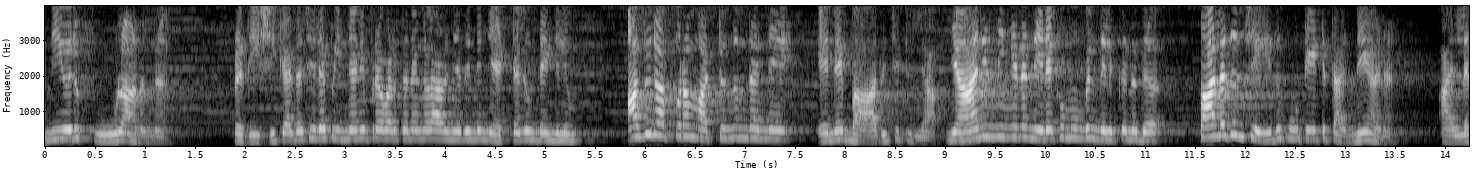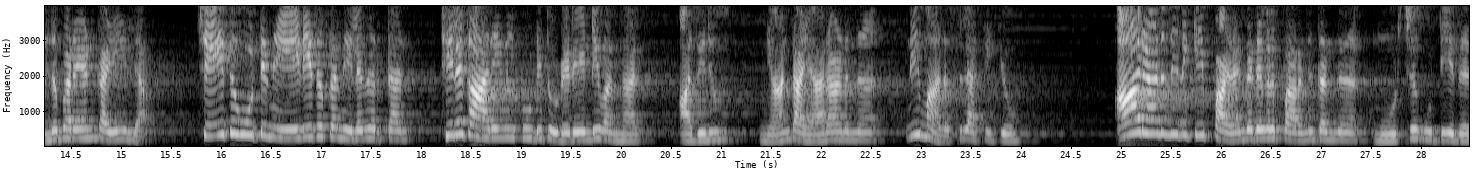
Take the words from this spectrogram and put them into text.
നീ ഒരു ഫൂളാണെന്ന് പ്രതീക്ഷിക്കാത്ത ചില പിന്നണി പ്രവർത്തനങ്ങൾ അറിഞ്ഞതിന്റെ ഞെട്ടലുണ്ടെങ്കിലും അതിനപ്പുറം മറ്റൊന്നും തന്നെ എന്നെ ബാധിച്ചിട്ടില്ല. ഞാൻ ഇന്നിങ്ങനെ നിനക്ക് മുമ്പിൽ നിൽക്കുന്നത് പലതും ചെയ്തു കൂട്ടിയിട്ട് തന്നെയാണ്. അല്ലെന്ന് പറയാൻ കഴിയില്ല. ചെയ്തു കൂട്ടി നേടിയതൊക്കെ നിലനിർത്താൻ ചില കാര്യങ്ങൾ കൂടി തുടരേണ്ടി വന്നാൽ അതിനും ഞാൻ തയ്യാറാണെന്ന് നീ മനസ്സിലാക്കിക്കോ. ആരാണ് നിനക്ക് ഈ പഴങ്കഥകൾ പറഞ്ഞു തന്ന് മൂർച്ച കൂട്ടിയത്?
